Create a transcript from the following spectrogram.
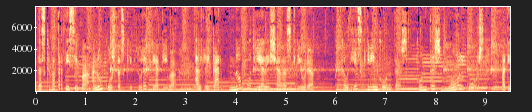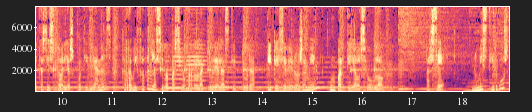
Des que va participar en un curs d'escriptura creativa, el Ricard no podia deixar d'escriure. Gaudia escrivint contes, contes molt curts, petites històries quotidianes que revifaven la seva passió per la lectura i l'escriptura i que generosament compartia al seu blog. Per cert, Només dir-vos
